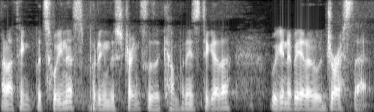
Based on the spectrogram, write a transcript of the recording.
And I think between us, putting the strengths of the companies together, we're going to be able to address that.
